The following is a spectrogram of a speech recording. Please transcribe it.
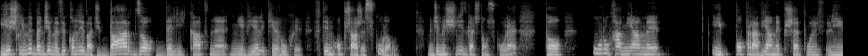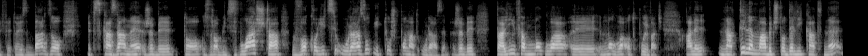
I jeśli my będziemy wykonywać bardzo delikatne, niewielkie ruchy w tym obszarze skórą, będziemy ślizgać tą skórę, to uruchamiamy i poprawiamy przepływ limfy. To jest bardzo wskazane, żeby to zrobić, zwłaszcza w okolicy urazu i tuż ponad urazem, żeby ta limfa mogła, y, mogła odpływać. Ale na tyle ma być to delikatne,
